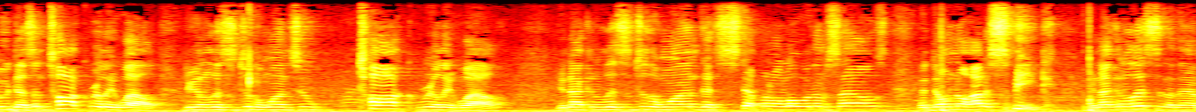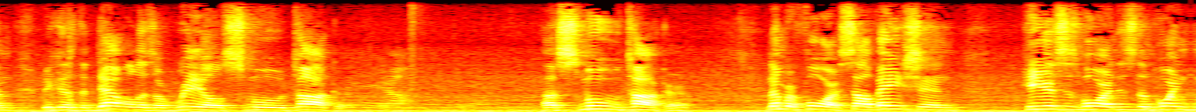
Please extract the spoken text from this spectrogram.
who doesn't talk really well. You're going to listen to the ones who talk really well. You're not going to listen to the ones that's stepping all over themselves that don't know how to speak. You're not going to listen to them because the devil is a real smooth talker. A smooth talker. Number four, salvation Here's his word. This is the point,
